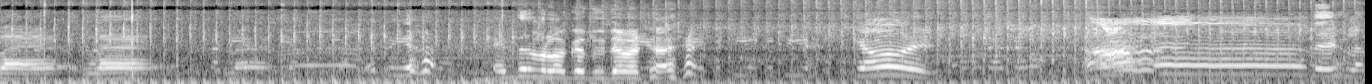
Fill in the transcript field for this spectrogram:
ਲੈ ਲੈ ਲੈ ਇੱਧਰ- ਇੱਧਰ ਦੂਜਾ ਬੈਠਾ। ਹੈ ਕਿਉਂ ਓਏ? ਦੇਖ ਲੈ।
